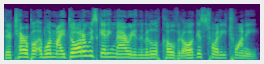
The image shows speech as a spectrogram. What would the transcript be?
they're terrible. And when my daughter was getting married in the middle of COVID, August 2020.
